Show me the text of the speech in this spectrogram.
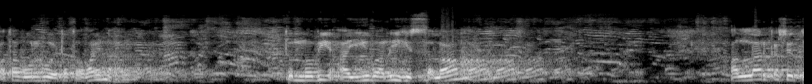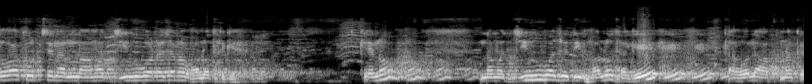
কথা বলব এটা তো হয় না। তো নবী আইয়ুব আলী ইসালাম আল্লাহর কাছে দোয়া করছেন আল্লাহ আমার জিহুবাটা যেন ভালো থাকে। কেন? না, আমার জিহুবা যদি ভালো থাকে, তাহলে আপনাকে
